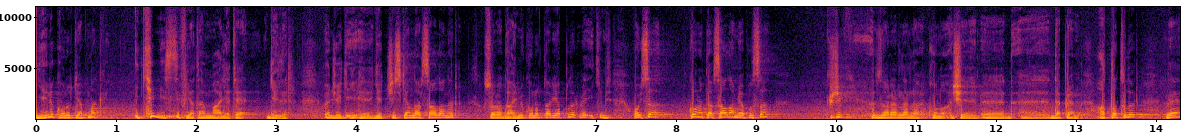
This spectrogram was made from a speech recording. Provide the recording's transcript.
yeni konut yapmak iki misli fiyata maliyete gelir. Önce geçici iskanlar sağlanır, sonra daimi konutlar yapılır ve iki oysa konutlar sağlam yapılsa küçük zararlarla konu şey e, e, deprem atlatılır ve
